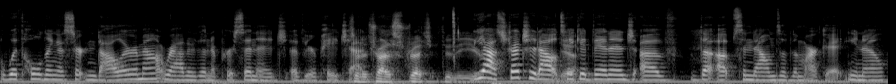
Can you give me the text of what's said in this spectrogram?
withholding a certain dollar amount rather than a percentage of your paycheck. So to try to stretch it through the year. Yeah, stretch it out. Take advantage of the ups and downs of the market. You know,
